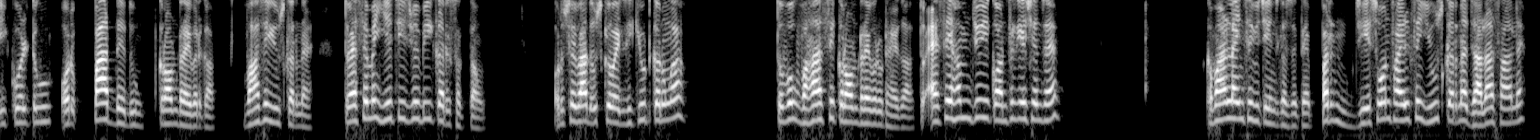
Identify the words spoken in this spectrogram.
equal to और पाथ दे दूँ क्रोम ड्राइवर का, वहाँ से यूज़ करना है। तो ऐसे मैं ये चीज़ में भी कर सकता हूँ। और उसके बाद उसको एग्जीक्यूट करूँगा तो वो वहाँ से क्रॉम ड्राइवर उठाएगा। तो ऐसे हम जो ये कॉन्फ़िगरेशन है कमांड लाइन से भी चेंज कर सकते हैं, पर जेसोन फ़ाइल से यूज़ करना ज़्यादा आसान है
